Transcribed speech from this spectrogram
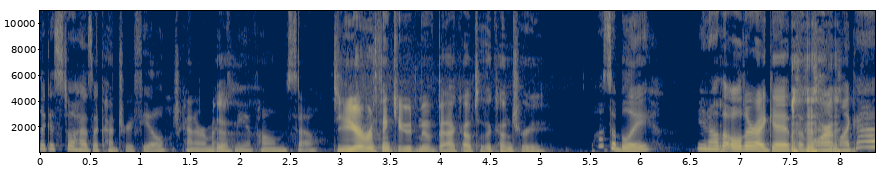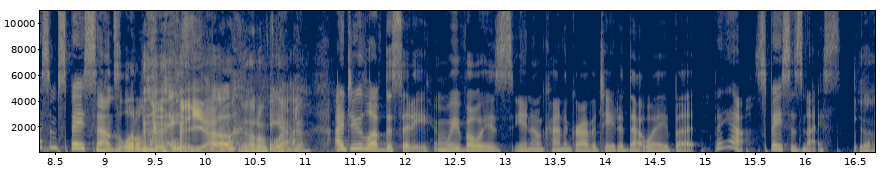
like it still has a country feel, which kind of reminds me of home. So Do you ever think you would move back out to the country? Possibly. You know, the older I get, the more I'm like, ah, some space sounds a little nice. yeah, so, yeah, I don't blame yeah. you. I do love the city, and we've always, you know, kind of gravitated that way. But, but yeah, space is nice. Yeah,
